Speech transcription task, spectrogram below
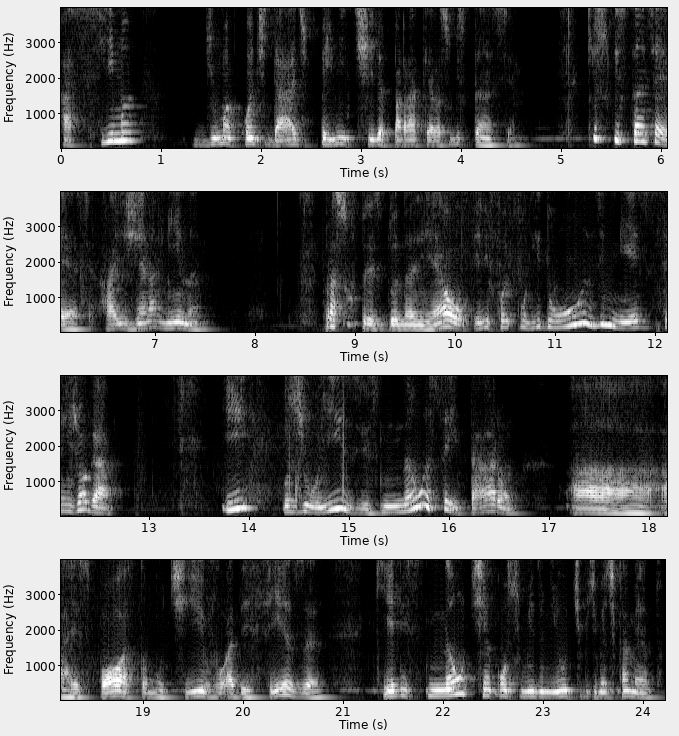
acima de uma quantidade permitida para aquela substância. Que substância é essa? A higienamina. Para surpresa do Daniel, ele foi punido 11 meses sem jogar. E os juízes não aceitaram a, a resposta, o motivo, a defesa que ele não tinha consumido nenhum tipo de medicamento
